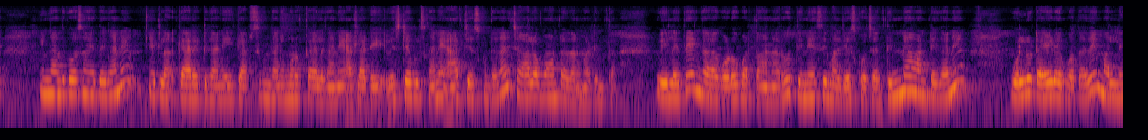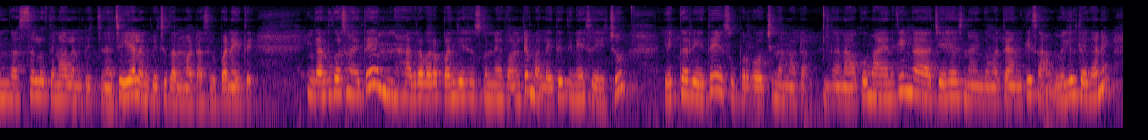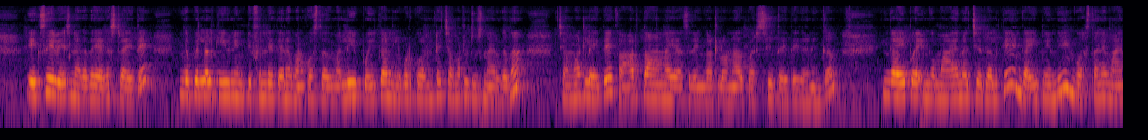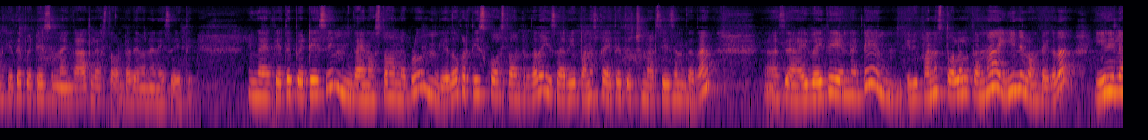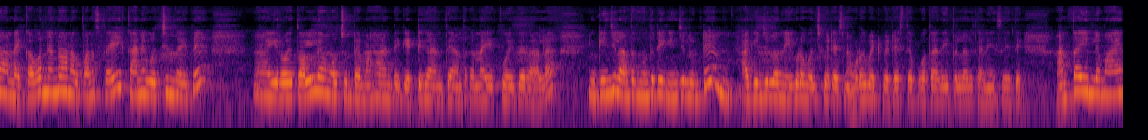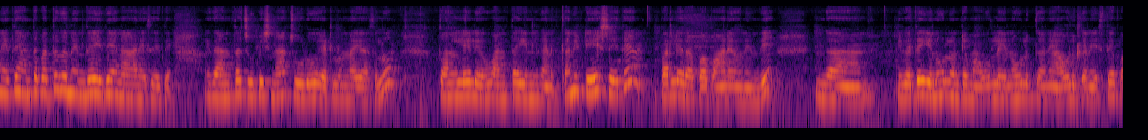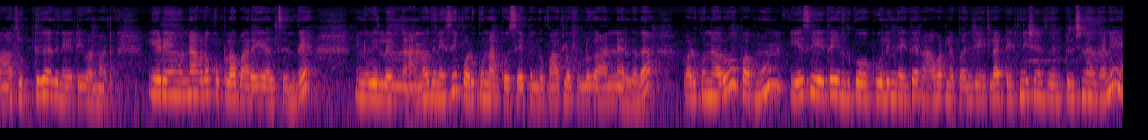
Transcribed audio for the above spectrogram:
ఇంకా అందుకోసం అయితే కానీ ఇట్లా క్యారెట్ కానీ క్యాప్సికమ్ కానీ మునక్కాయలు కానీ అట్లాంటి వెజిటేబుల్స్ కానీ యాడ్ చేసుకుంటే కానీ చాలా బాగుంటుంది అనమాట ఇంకా. వీళ్ళైతే ఇంకా గొడవ పడతా అన్నారు. తినేసి మళ్ళీ చేసుకోవచ్చు. తిన్నామంటే కానీ ఒళ్ళు టైర్డ్ అయిపోతుంది మళ్ళీ ఇంకా అస్సలు తినాలనిపించి చేయాలనిపించదు అనమాట అసలు పని అయితే ఇంక అందుకోసం అయితే హైదరాబాద్ పని చేసేసుకునే కావాలంటే మళ్ళీ అయితే తినేసేయచ్చు. ఎగ్ కర్రీ అయితే సూపర్గా వచ్చిందనమాట ఇంకా నాకు మా ఆయనకి ఇంకా చేసేసిన ఇంకా మధ్యాహ్నానికి మిగిలితే కానీ ఎగ్స్ వేసినా కదా ఎక్స్ట్రా అయితే. ఇంకా పిల్లలకి ఈవినింగ్ టిఫిన్ లేకైనా పనికొస్తుంది. మళ్ళీ పొయ్యి కానీ నిలబడుకోవాలంటే చెమటలు చూసినారు కదా. చెమటలు అయితే కారుతా ఉన్నాయి అసలు ఇంకా అట్లా ఉన్నది పరిస్థితి అయితే కానీ ఇంకా. ఇంకా అయిపోయి ఇంకా మా ఆయన వచ్చేదానికి ఇంకా అయిపోయింది. ఇంక వస్తానే మా ఆయనకైతే పెట్టేస్తున్నా. ఇంకా ఆకలేస్తూ ఉంటుంది ఏమని అనేసి అయితే. ఇంకా ఆయనకైతే పెట్టేసి ఇంకా ఆయన వస్తూ ఉన్నప్పుడు ఏదో ఒకటి తీసుకువస్తూ ఉంటారు కదా. ఈసారి పనసకాయ అయితే తెచ్చున్నారు సీజన్ కదా. ఇవైతే ఏంటంటే ఇవి పనస తొలల కన్నా ఈనెలు ఉంటాయి కదా. ఈనీలే ఉన్నాయి. కవర్ నిండా ఉన్నది పనసకాయ. కానీ వచ్చిందైతే ఇరవై తొలలు ఏమో మహా అంటే గట్టిగా అంతే అంతకన్నా ఎక్కువ అయితే రాలా గింజలు అంతకు ముందు గింజలు ఉంటే ఆ గింజలో నెయ్యి కూడా ఒలిచి పెట్టేసిన ఉడకబెట్టి పెట్టేస్తే పోతుంది పిల్లలకి అనేసి అయితే. అంతా ఇంట్లో మా ఆయన అయితే అంత పెద్దగా నిందే ఇదేనా అనేసి అయితే. ఇదంతా చూపించిన చూడు ఎట్లున్నాయి అసలు. తొనలే లేవు అంతా ఇండ్లు కానీ కానీ టేస్ట్ అయితే పర్లేదు అబ్బా బాగానే ఉన్నింది. ఇంకా ఇవైతే ఎనువులు ఉంటాయి మా ఊర్లో ఎనువులకు కానీ ఆవులకు కానీ వేస్తే బాగా తృప్తిగా తినేటివి అనమాట ఈడేమున్నా కూడా కుప్పలో పారేయాల్సిందే. ఇంక వీళ్ళు ఇంకా అన్నం తినేసి పడుకున్నారు కొద్దిసేపు ఇంకా పార్క్లో ఫుల్గా ఆడినారు కదా. పడుకున్నారు పాపము ఏసీ అయితే ఎందుకో కూలింగ్ అయితే రావట్లే పని చేయట్లా టెక్నీషియన్స్ పిలిచినాం కానీ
